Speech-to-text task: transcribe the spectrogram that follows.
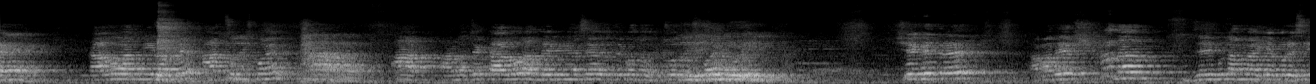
এক। কালো আর নীল আছে আটচল্লিশ পয়েন্ট? আট। আর হচ্ছে কালো আর বেগুনি আছে হচ্ছে কত? চল্লিশ পয়েন্ট। দুই সেক্ষেত্রে আমাদের সাদা যেগুলো আমরা ইয়ে করেছি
